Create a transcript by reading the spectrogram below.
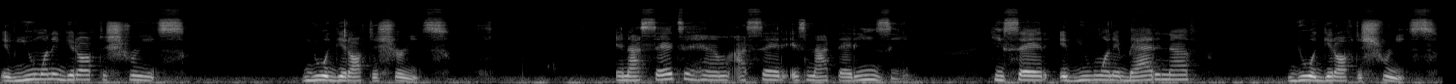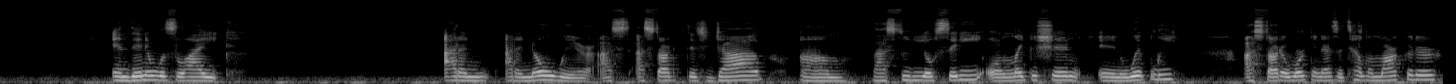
If you want to get off the streets, you will get off the streets. And I said to him, I said, It's not that easy. He said, If you want it bad enough, you will get off the streets. And then it was like, out of out of nowhere, I, I started this job um, by Studio City on Lankershim in Whipple. I started working as a telemarketer.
